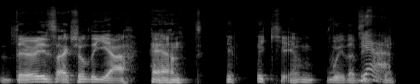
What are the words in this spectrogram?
There is actually a hand in the game with a big Yeah. pen.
